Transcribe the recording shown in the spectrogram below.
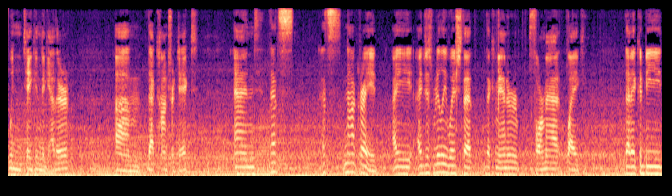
when taken together um, that contradict and that's that's not great. I I just really wish that the commander format like that it could be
